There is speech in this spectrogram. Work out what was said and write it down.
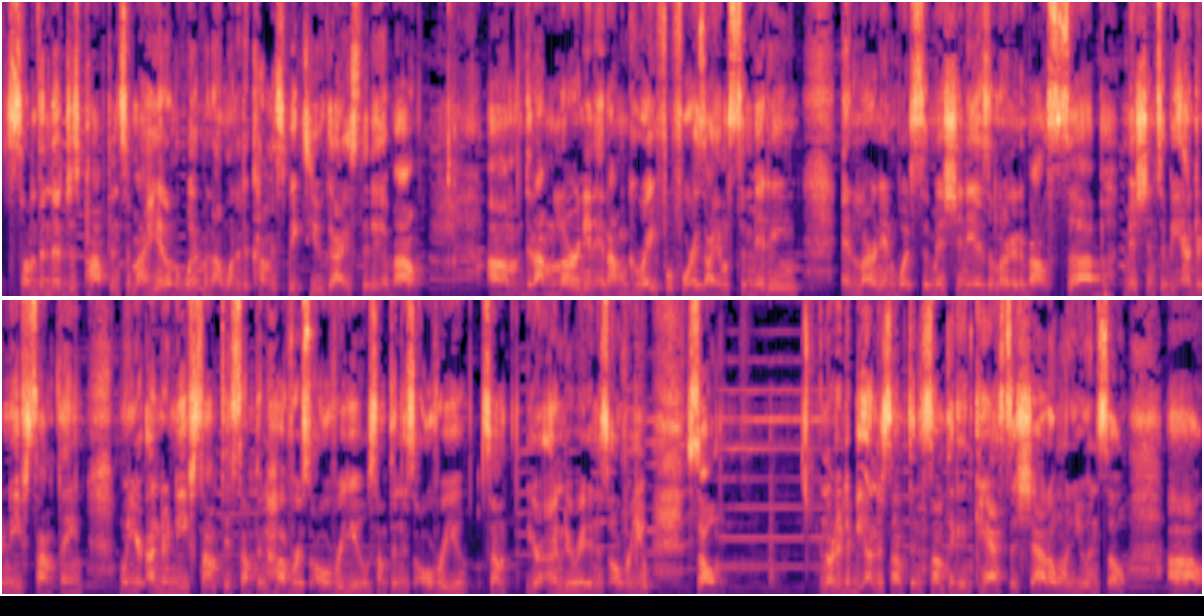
something that just popped into my head on the women I wanted to come and speak to you guys today about um, that I'm learning and I'm grateful for as I am submitting and learning what submission is and learning about submission to be underneath something. When you're underneath something, something hovers over you, something is over you, some you're under it and it's over you. So in order to be under something, something can cast a shadow on you. And so, uh,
